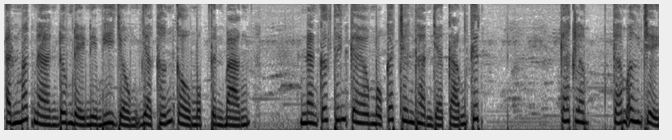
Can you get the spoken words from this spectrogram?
Ánh mắt nàng đông đầy niềm hy vọng Và khấn cầu một tình bạn. Nàng cất tiếng kêu một cách chân thành và cảm kích. Các Lâm, cảm ơn chị.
